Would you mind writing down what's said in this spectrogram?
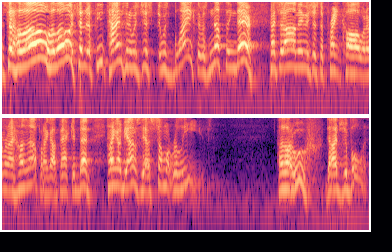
I said, hello, hello. I said it a few times and it was just, it was blank. There was nothing there. And I said, oh, maybe it's just a prank call or whatever. And I hung up and I got back in bed. And I got to be honest with you, I was somewhat relieved. I thought, ooh, dodged a bullet.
